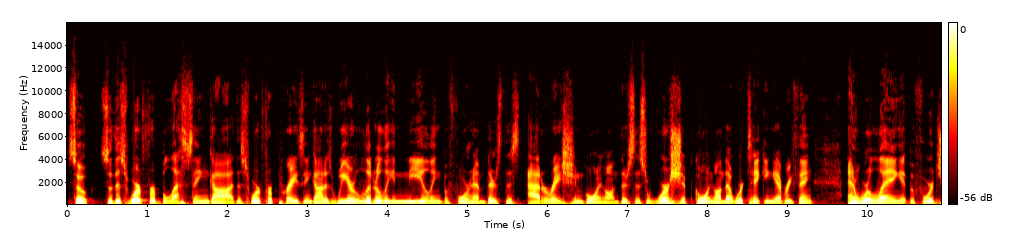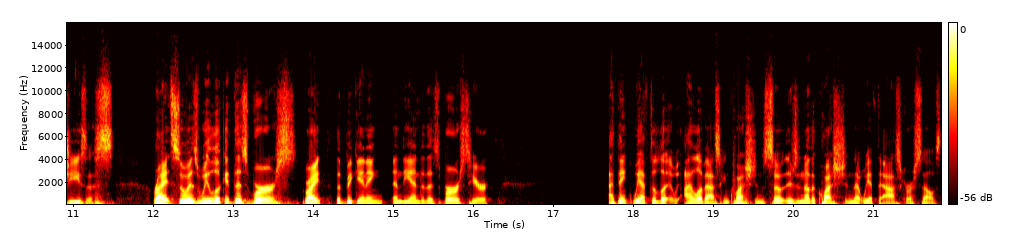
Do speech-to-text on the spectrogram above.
So, so this word for blessing God, this word for praising God, is we are literally kneeling before Him. There's this adoration going on. There's this worship going on that we're taking everything and we're laying it before Jesus, right? So as we look at this verse, right, the beginning and the end of this verse here, I think we have to look. I love asking questions. So there's another question that we have to ask ourselves:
